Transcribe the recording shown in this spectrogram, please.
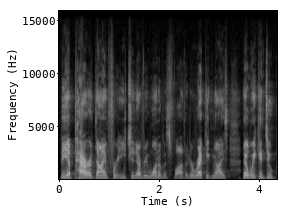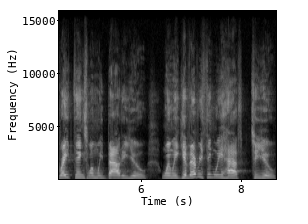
be a paradigm for each and every one of us, Father, to recognize that we can do great things when we bow to you, when we give everything we have to you,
